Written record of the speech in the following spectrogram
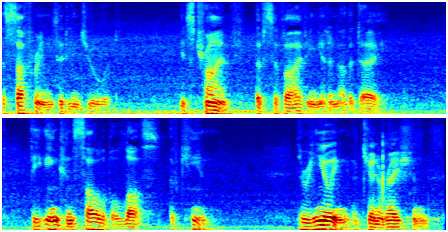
the sufferings it endured, its triumph of surviving yet another day, the inconsolable loss of kin, the renewing of generations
